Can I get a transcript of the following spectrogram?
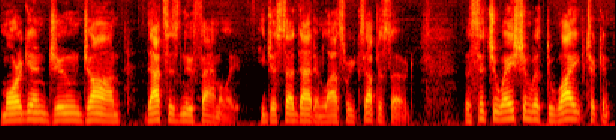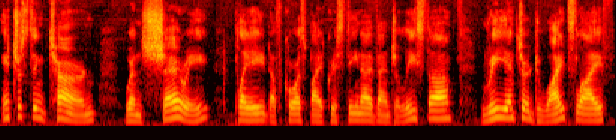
Morgan, June, John, that's his new family. He just said that in last week's episode. The situation with Dwight took an interesting turn when Sherry, played of course by Christine Evangelista, re entered Dwight's life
